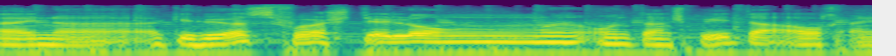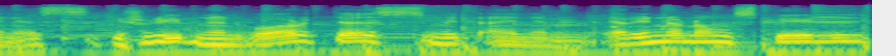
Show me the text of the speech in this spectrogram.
einer Gehörsvorstellung und dann später auch eines geschriebenen Wortes mit einem Erinnerungsbild,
